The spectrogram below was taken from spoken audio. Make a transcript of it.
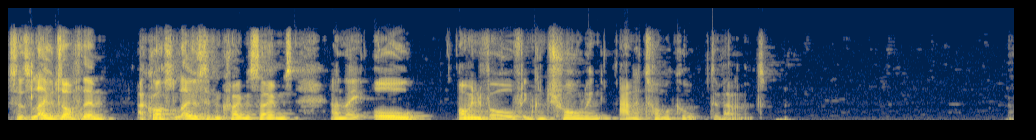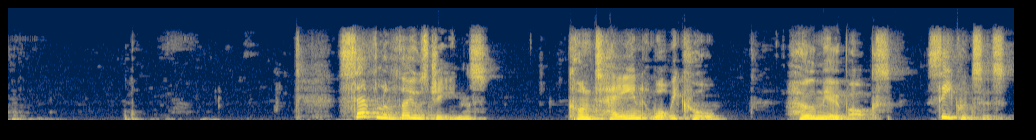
So there's loads of them across loads of different chromosomes, and they all are involved in controlling anatomical development. Several of those genes contain what we call homeobox sequences.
